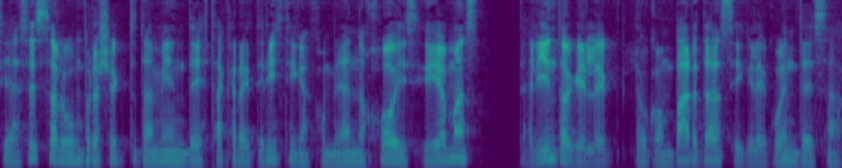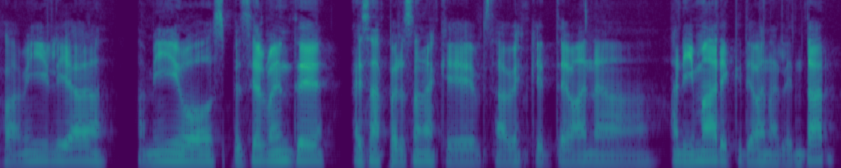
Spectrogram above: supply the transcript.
Si haces algún proyecto también de estas características, combinando hobbies y idiomas, te aliento a que lo compartas y que le cuentes a familia, amigos, especialmente a esas personas que sabes que te van a animar y que te van a alentar.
